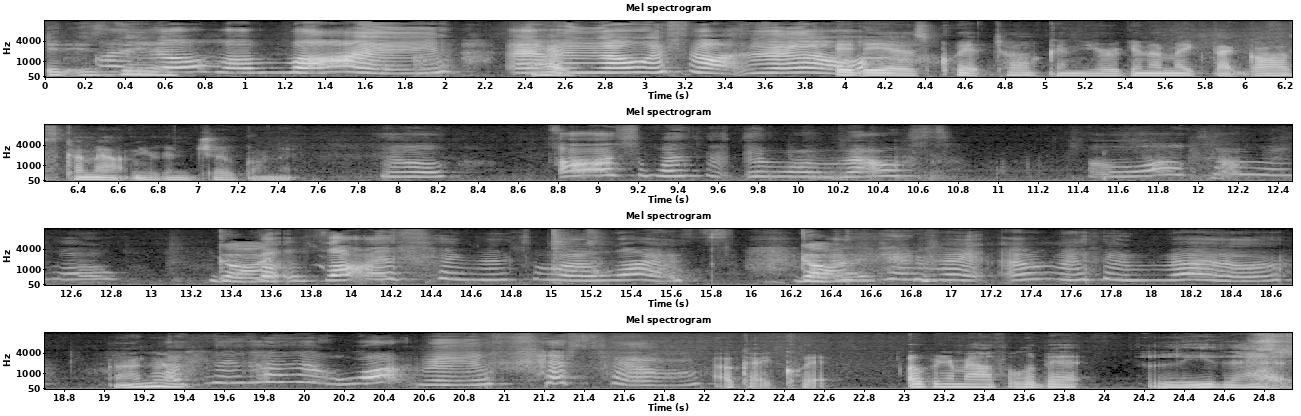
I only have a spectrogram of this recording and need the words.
it is I there. know my and Hey. I know it's not there. It is. Quit talking. You're going to make that gauze come out and you're going to choke on it. No, ours wasn't in my mouth a long time ago. God, But God came into my life, God. and He made everything better. I know. But He doesn't want me to kiss Him. Okay, quit. Open your mouth a little bit. Leave that.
